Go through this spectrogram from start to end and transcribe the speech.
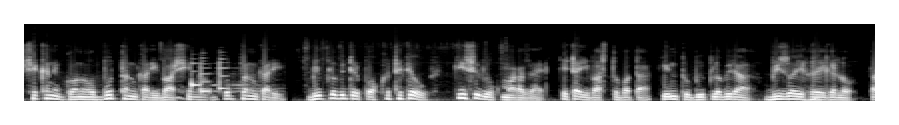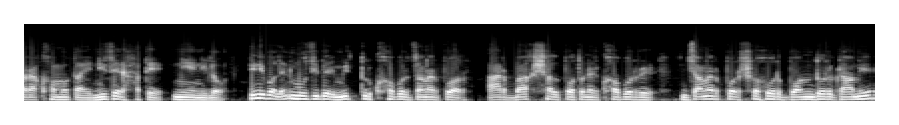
সেখানে গণ অভ্যুত্থানকারী, বা সেনা অভ্যুত্থানকারী বিপ্লবীদের পক্ষ থেকেও কিছু লোক মারা যায়। এটাই বাস্তবতা। কিন্তু বিপ্লবীরা বিজয়ী হয়ে গেল। তারা ক্ষমতায় নিজের হাতে নিয়ে নিল। তিনি বলেন, মুজিবের মৃত্যুর খবর জানার পর আর বাকশাল পতনের খবর জানার পর শহর বন্দর গ্রামে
